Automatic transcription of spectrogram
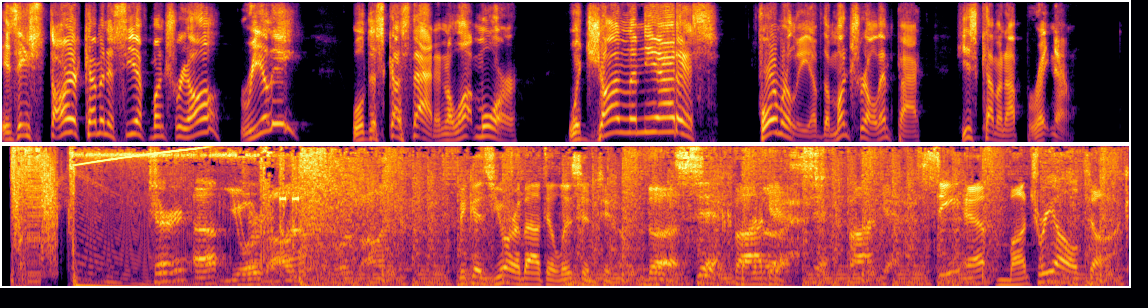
Is a star coming to CF Montreal? Really? We'll discuss that and a lot more with John Limniatis, formerly of the Montreal Impact. He's coming up right now. Turn up your volume. Because you're about to listen to The Sick Podcast. Sick Podcast. CF Montreal Talk.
